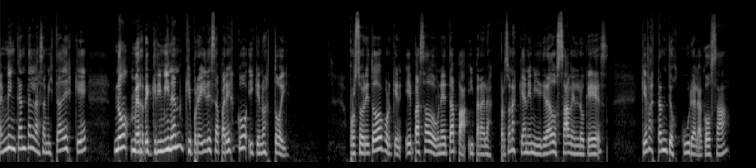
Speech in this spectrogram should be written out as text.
A mí me encantan las amistades que no me recriminan que por ahí desaparezco y que no estoy. Por sobre todo porque he pasado una etapa y para las personas que han emigrado saben lo que es, que es bastante oscura la cosa,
